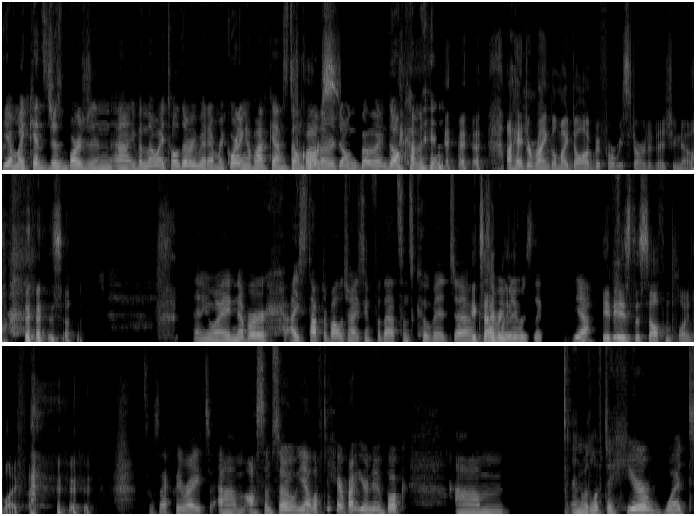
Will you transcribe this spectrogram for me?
Yeah, my kids just barged in. Uh, even though I told everybody I'm recording a podcast, don't bother, don't go, in, don't come in. I had to wrangle my dog before we started, as you know. so anyway, never. I stopped apologizing for that since COVID. Uh, exactly. Everybody was like, "Yeah, it is the self-employed life." That's exactly right. Um, awesome. So yeah, love to hear about your new book, um, and would love to hear what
